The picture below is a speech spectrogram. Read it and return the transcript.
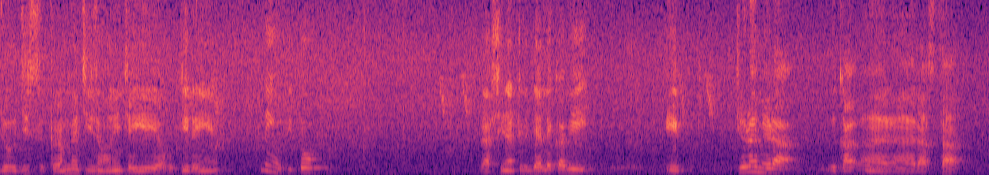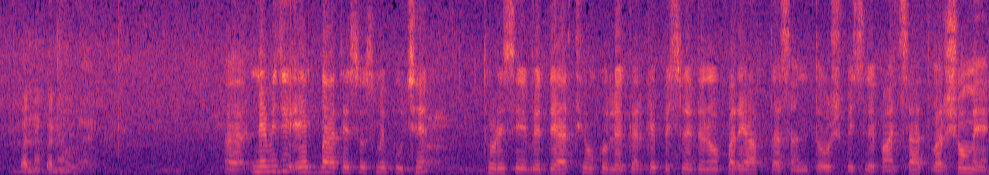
जो जिस क्रम में चीज़ें होनी चाहिए या होती रही हैं, नहीं होती तो राष्ट्रीय नाट्य विद्यालय का भी एक टेढ़ा मेढ़ा रास्ता बना बना हुआ है। नेमी जी, एक बात ऐसे उसमें पूछें। थोड़े से विद्यार्थियों को लेकर के पिछले दिनों पर्याप्त असंतोष, पिछले पाँच सात वर्षों में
